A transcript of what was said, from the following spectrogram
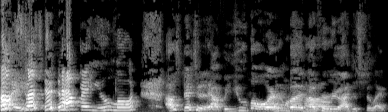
I'm stretching it out for you, Lord. I'm stretching it out for you, Lord. Oh but no, for real, I just feel like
